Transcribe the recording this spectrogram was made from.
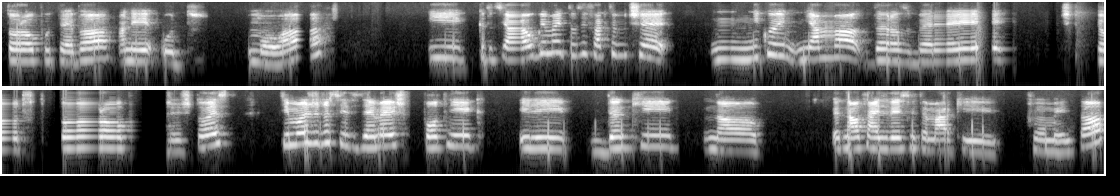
втора употреба, а не от мола. И като цяло го има и този фактор, че никой няма да разбере, че от втора кажеш. Тоест, ти можеш да си вземеш потник или дънки на една от най-известните марки в момента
